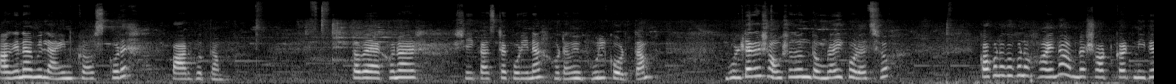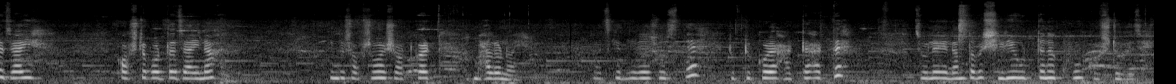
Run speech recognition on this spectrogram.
আগে না আমি লাইন ক্রস করে পার হতাম। তবে এখন আর সেই কাজটা করি না, ওটা আমি ভুল করতাম। ভুলটাকে সংশোধন তোমরাই করেছ। কখনো কখনো হয় না, আমরা শর্টকাট নিতে যাই, কষ্ট করতে যাই না। কিন্তু সবসময় শর্টকাট ভালো নয়। আজকে ধীরে সুস্থে টুকটুক করে হাঁটতে হাঁটতে চলে এলাম, তবে সিঁড়ি উঠতে না খুব কষ্ট হয়ে যায়।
